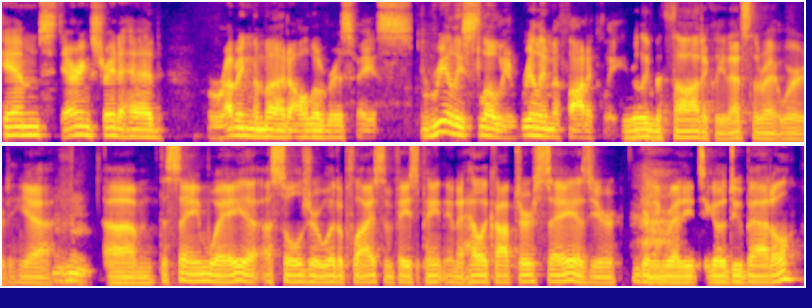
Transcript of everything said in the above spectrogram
him staring straight ahead, rubbing the mud all over his face. Really slowly, really methodically. Really methodically, that's the right word. Yeah. Mhm. Um, the same way a, a soldier would apply some face paint in a helicopter, say, as you're getting ready to go do battle.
